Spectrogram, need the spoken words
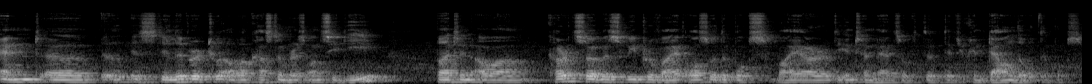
and uh, is delivered to our customers on CD. But in our current service, we provide also the books via the internet so that, you can download the books.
